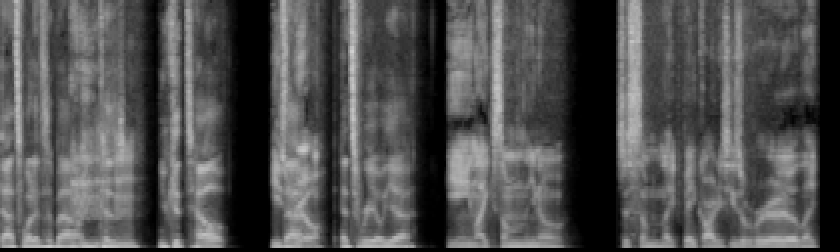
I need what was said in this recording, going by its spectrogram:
that's what it's about because Mhm. you could tell he's real. it's real. Yeah. He ain't like some you know, just some like fake artist. He's a real like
